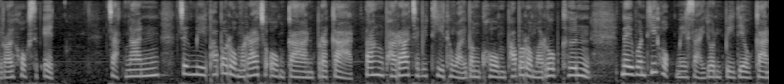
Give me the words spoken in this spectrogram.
2461จากนั้นจึงมีพระบรมราชโองการประกาศตั้งพระราชพิธีถวายบังคม พระบรมรูปขึ้น ในวันที่ 6 เมษายนปีเดียวกัน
